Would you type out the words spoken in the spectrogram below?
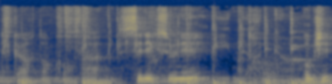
D'accord, donc on va sélectionner notre objet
